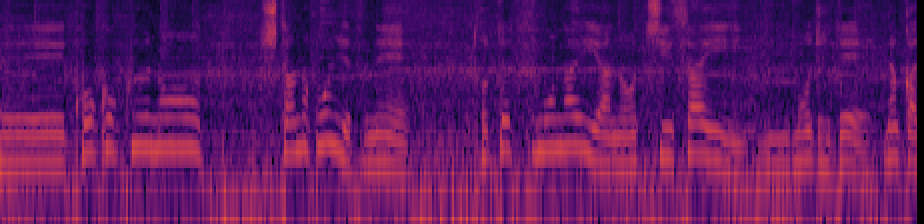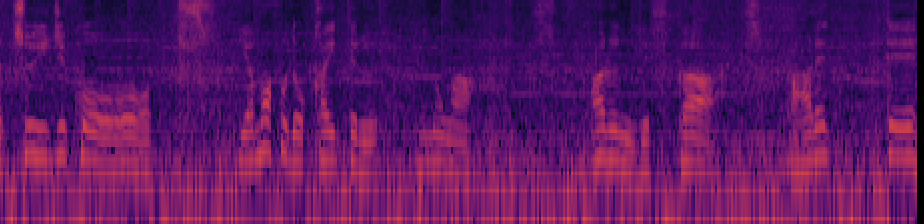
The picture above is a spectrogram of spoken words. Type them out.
えー、広告の下の方にですねとてつもないあの小さい文字でなんか注意事項を山ほど書いてるのがあるんですがあれって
